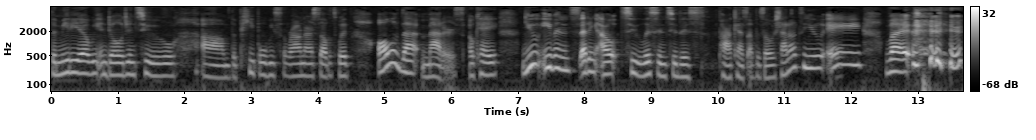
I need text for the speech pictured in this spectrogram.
the media we indulge into, um, the people we surround ourselves with, all of that matters, okay? You even setting out to listen to this podcast episode, shout out to you, a. But you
